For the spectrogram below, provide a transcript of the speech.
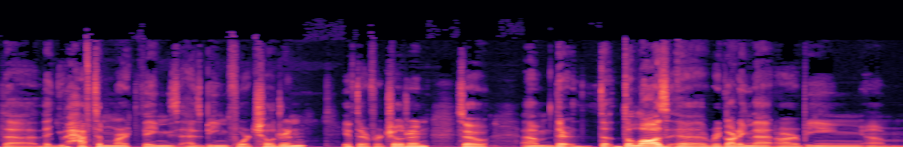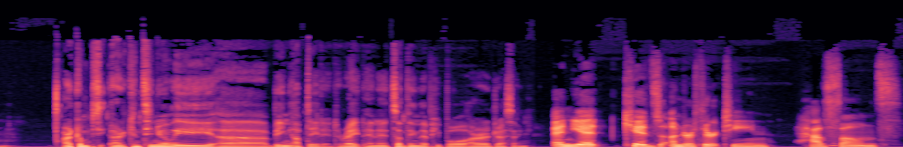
the that you have to mark things as being for children if they're for children. So um, there the the laws uh, regarding that are being um, are com- are continually uh, being updated, right? And it's something that people are addressing. And yet, kids under 13 have phones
